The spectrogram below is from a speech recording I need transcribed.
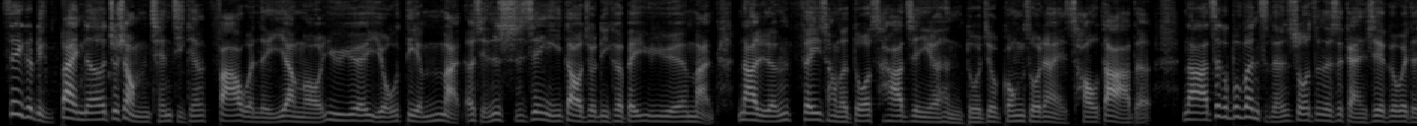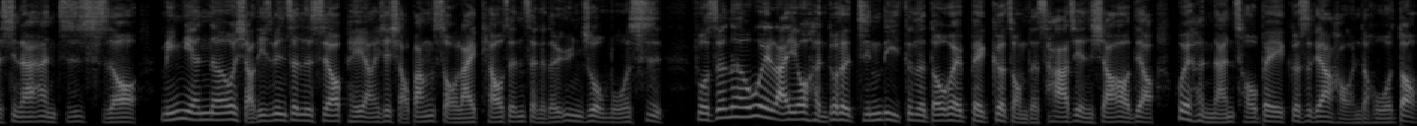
这个礼拜呢，就像我们前几天发文的一样哦，预约有点满，而且是时间一到就立刻被预约满。那人非常的多，插件也很多，就工作量也超大的。那这个部分只能说真的是感谢各位的信赖和支持哦。明年呢，我小弟这边真的是要培养一些小帮手来调整整个的运作模式，否则呢，未来有很多的精力真的都会被各种的插件消耗掉，会很难筹备各式各样好玩的活动。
